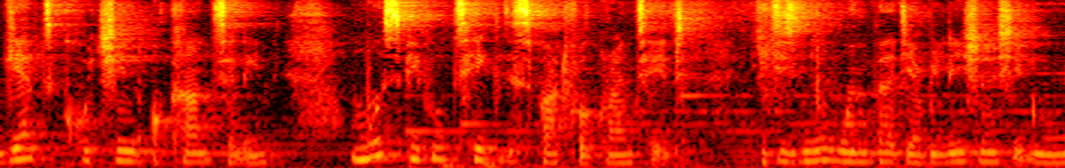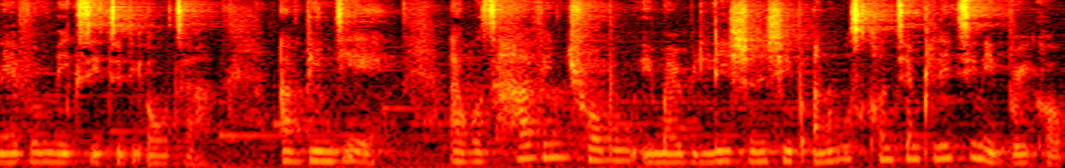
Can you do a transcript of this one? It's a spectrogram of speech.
get coaching or counseling. Most people take this part for granted. It is no wonder their relationship never makes it to the altar. I've been there. I was having trouble in my relationship and was contemplating a breakup.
